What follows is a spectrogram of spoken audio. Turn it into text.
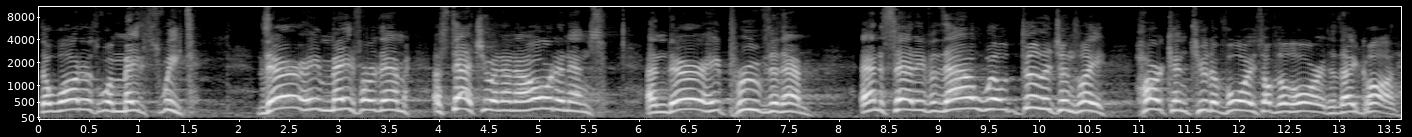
the waters were made sweet. There he made for them a statute and an ordinance, and there he proved to them, and said, If thou wilt diligently hearken to the voice of the Lord thy God,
